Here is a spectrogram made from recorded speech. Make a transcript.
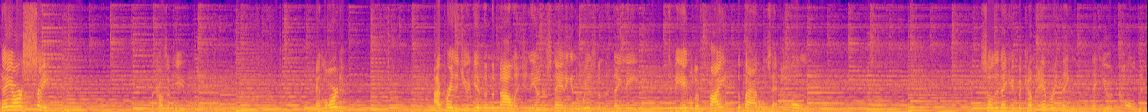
they are safe because of you. And Lord, I pray that you would give them the knowledge and the understanding and the wisdom that they need to be able to fight the battles at home so that they can become everything that you have called them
